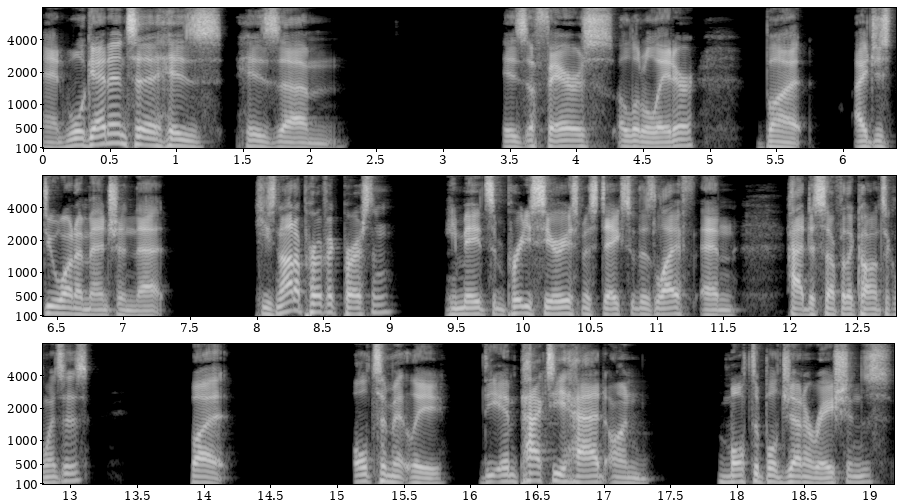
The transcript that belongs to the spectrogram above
And we'll get into his his um his affairs a little later, but I just do want to mention that he's not a perfect person. He made some pretty serious mistakes with his life and had to suffer the consequences. But ultimately, the impact he had on multiple generations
